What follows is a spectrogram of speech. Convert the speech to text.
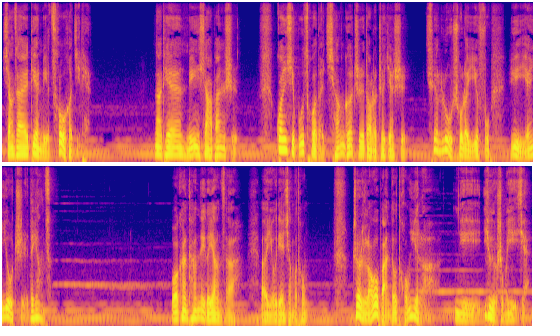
想在店里凑合几天。那天临下班时，关系不错的强哥知道了这件事，却露出了一副欲言又止的样子。我看他那个样子啊，呃，有点想不通。这老板都同意了，你又有什么意见？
